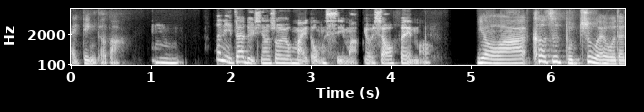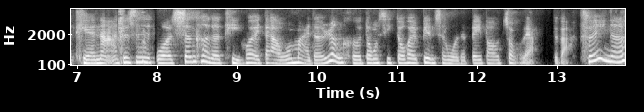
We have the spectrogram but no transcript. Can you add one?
来定的吧。嗯，那你在旅行的时候有买东西吗？有消费吗？有啊，克制不住哎、欸、我的天呐，就是我深刻的体会到，我买的任何东西都会变成我的背包重量，对吧？所以呢，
